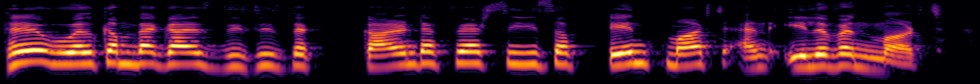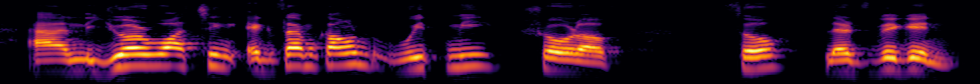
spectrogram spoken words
Hey, welcome back guys. This is the current affairs series of 10th March and 11th March and you are watching exam count with me Saurav. So, let's begin.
